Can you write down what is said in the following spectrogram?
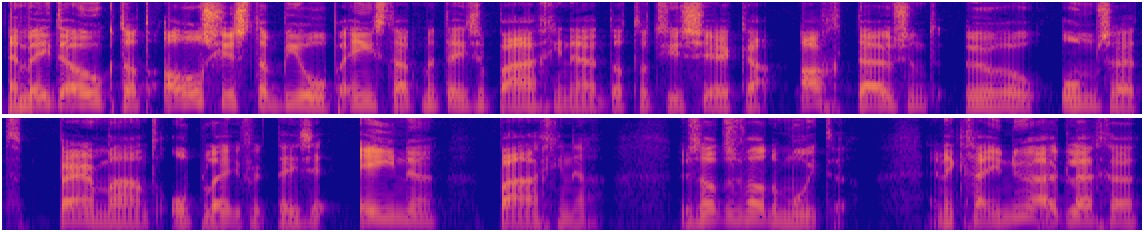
En weet ook dat als je stabiel op één staat met deze pagina, dat dat je circa 8000 euro omzet per maand oplevert. Deze ene pagina. Dus dat is wel de moeite. En ik ga je nu uitleggen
